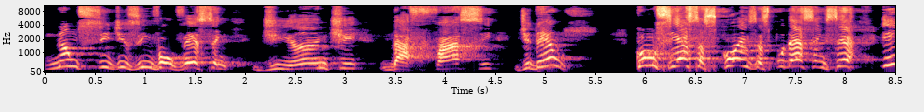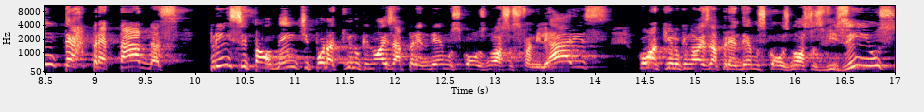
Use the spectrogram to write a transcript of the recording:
não se desenvolvessem diante da face de Deus. Como se essas coisas pudessem ser interpretadas principalmente por aquilo que nós aprendemos com os nossos familiares, com aquilo que nós aprendemos com os nossos vizinhos,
